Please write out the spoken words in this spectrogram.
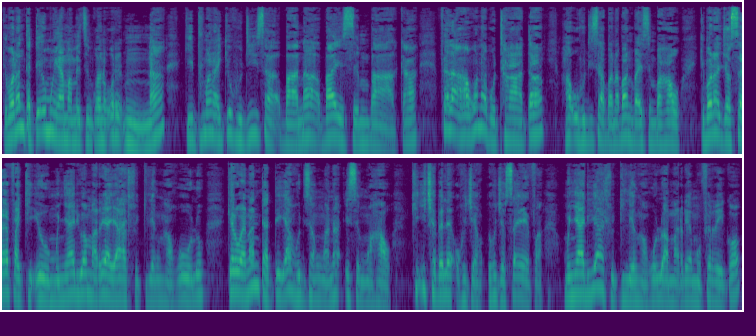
Ke bona ntate e mong ya mametseng kwana o re nna ke iphumana ke hodisa bana ba e seng baka fela ga gona bothata ha o hodisa bana bano ba e seng ba gago ke bona josepha ke eo monyadi wa maria ya a hlwekileng haholo. Ke re wena ntate ya hodisang ngwana e seng wa gago ke itšhebele go josefa monyadi ya hlwekileng haholo wa maria mofereko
